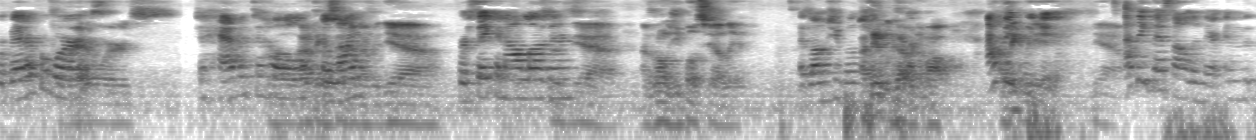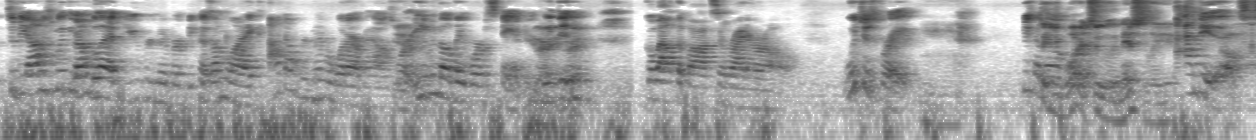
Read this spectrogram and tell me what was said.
For better, for, for worse. better, worse. To have and to hold. I for life. Yeah. Forsaken all others. Yeah. As long as you both shall live. As long as you both. I think we covered them all. I, I think, think, we, we did. Yeah. I think that's all in there. And to be honest with you, I'm glad you remember because I'm like, I don't remember what our vows yeah. were, even though they were standard. Right, we didn't right. go out the box and write our own, which is great. Mm-hmm. Because I think you wanted to initially. I did. I was,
